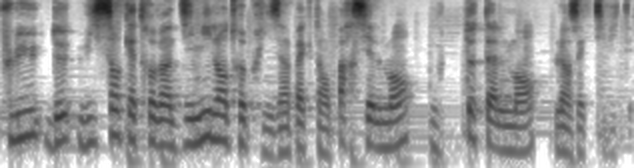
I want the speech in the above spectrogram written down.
plus de 890 000 entreprises impactant partiellement ou totalement leurs activités.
